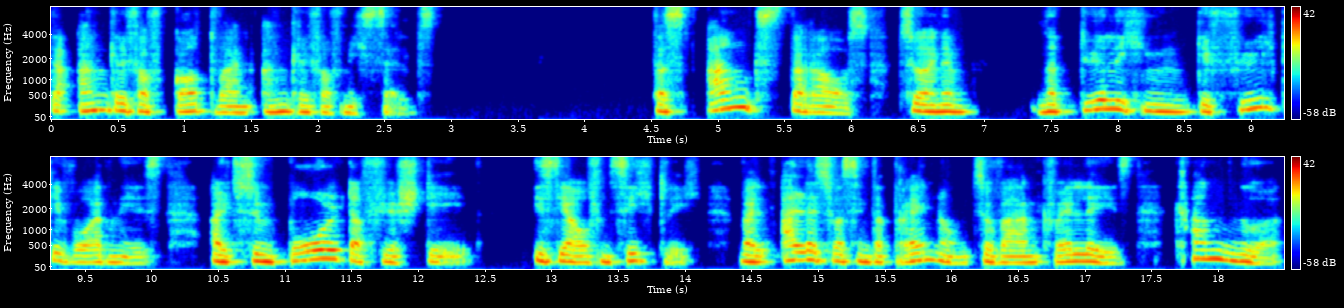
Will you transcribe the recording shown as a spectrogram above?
Der Angriff auf Gott war ein Angriff auf mich selbst dass Angst daraus zu einem natürlichen Gefühl geworden ist, als Symbol dafür steht, ist ja offensichtlich, weil alles, was in der Trennung zur wahren Quelle ist, kann nur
